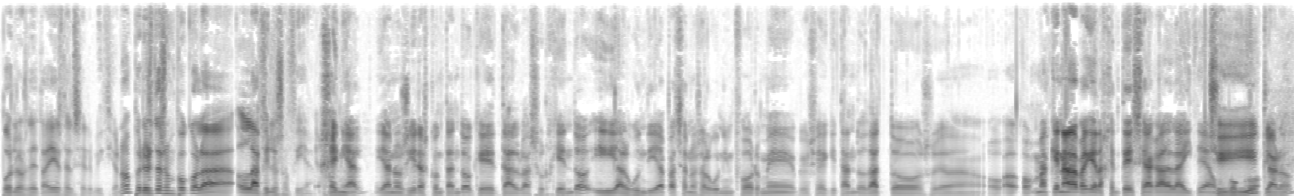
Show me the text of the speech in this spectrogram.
pues los detalles del servicio, ¿no? Pero esta es un poco la, la filosofía. Genial, ya nos irás contando qué tal va surgiendo y algún día pásanos algún informe, pues, eh, quitando datos, eh, o, o más que nada para que la gente se haga la idea un poco claro.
